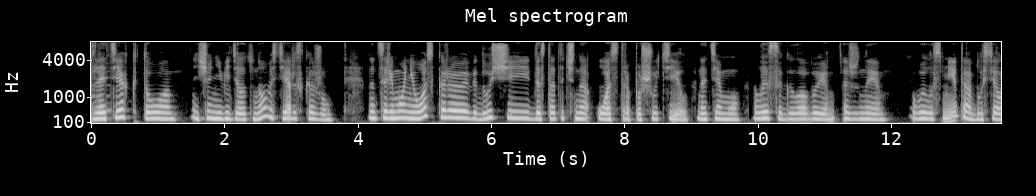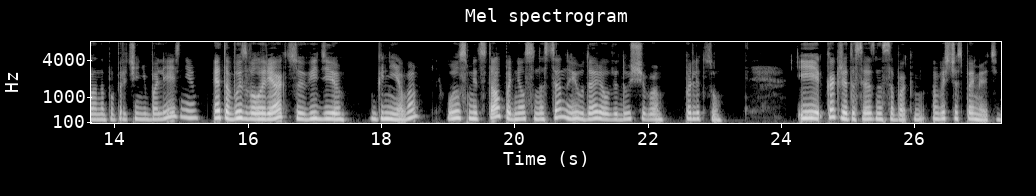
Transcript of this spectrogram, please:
Для тех, кто еще не видел эту новость, я расскажу. На церемонии Оскара ведущий достаточно остро пошутил на тему лысой головы жены Уилла Смита. Облысела она по причине болезни. Это вызвало реакцию в виде гнева. Уилл Смит встал, поднялся на сцену и ударил ведущего по лицу. И как же это связано с собаками? Вы сейчас поймете.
